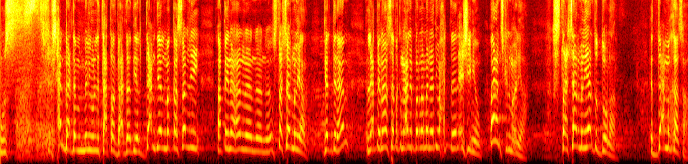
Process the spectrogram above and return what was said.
وشحال بعد مليون اللي تعطات بعد ديال الدعم ديال المقاصة اللي عطيناها 16 مليار ديال الدرهم؟ اللي عطيناها صدقنا على البرلمان هذه واحد 20 يوم. رانا نتكلموا عليها. 16 مليار الدولار الدعم مقاصه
